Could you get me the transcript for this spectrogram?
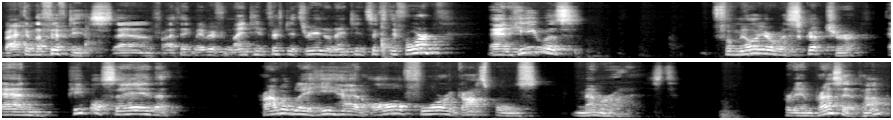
back in the 50s, and I think maybe from 1953 to 1964. And he was familiar with scripture, and people say that probably he had all four gospels memorized. Pretty impressive, huh?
